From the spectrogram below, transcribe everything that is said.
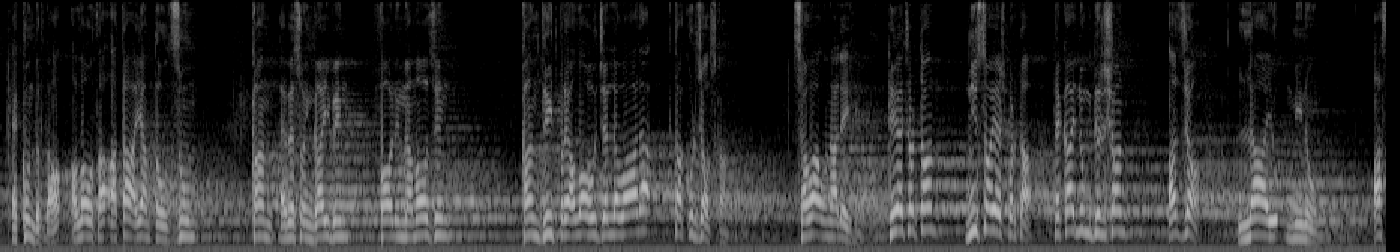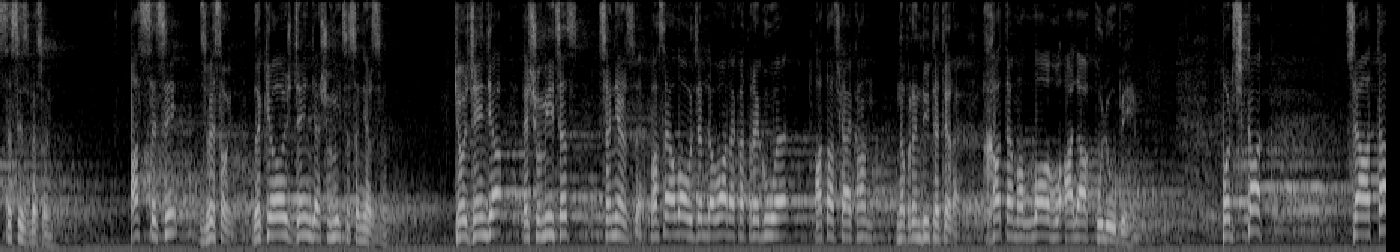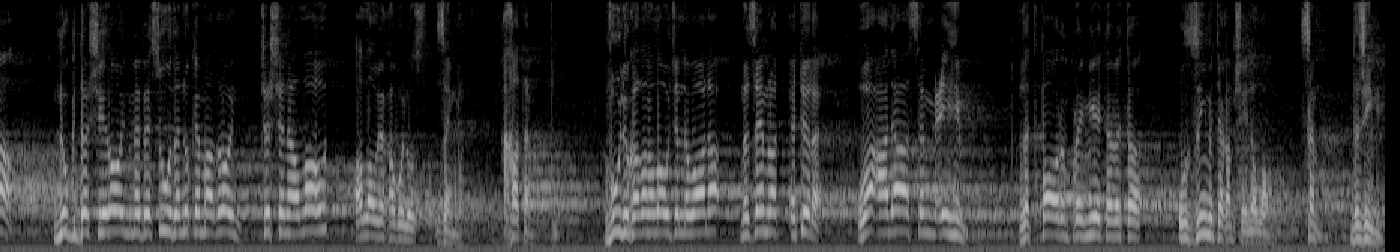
E kundërta, Allahu tha, ata janë të udhëzum, kanë e besojnë gajbin, falin namazin, kanë dritë prej Allahu xhelle ve ala, këta kurgja s'kanë. Sevaun alejhim. Ti e qorton, njësoj është për ta. Tek ai nuk ndryshon asgjo, la juminun. Assesi s'besojnë. Assesi s'besojnë. Dhe kjo është gjendja e shumicës së njerëzve. Kjo është gjendja e shumicës së njerëzve. Pastaj Allahu xhelle ve ala ka tregue ata çka e kanë në brendi të tyre. Hatem Allahu ala kulubihim. Për shkak se ata nuk dëshirojnë me besu dhe nuk e madhrojnë çështjen e Allahut, Allahu ja ka vulos zemrat. Hatem. Vulë ju ka dhënë Allahu xhelle ve ala në zemrat e tyre. Ve ala sem'ihim. Dhe të parën prej mjeteve të udhëzimit ja ka mshel Allahu. Sem, dëgjimi.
